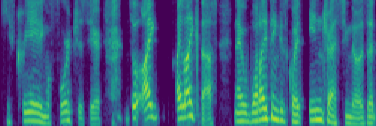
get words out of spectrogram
he's creating a fortress here. So I I like that. Now, what I think is quite interesting though is that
